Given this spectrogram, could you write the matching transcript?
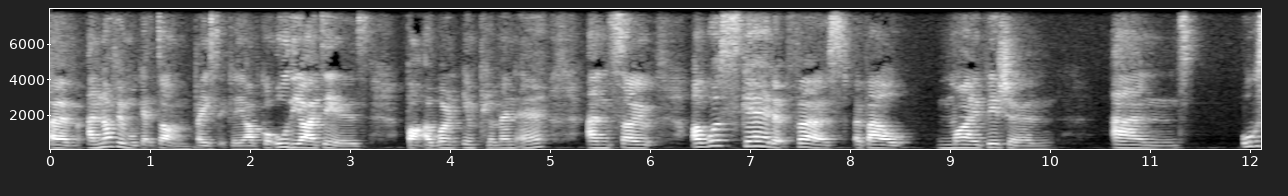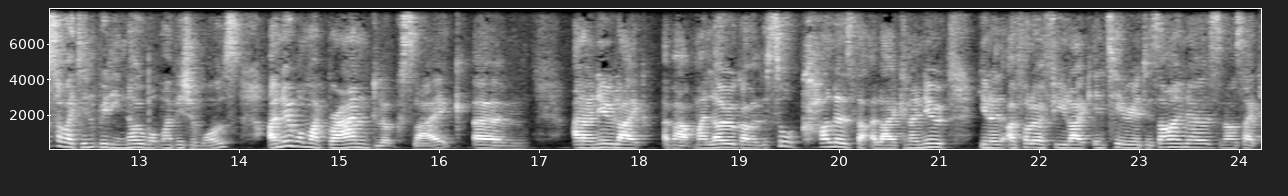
um, and nothing will get done. Basically, I've got all the ideas, but I won't implement it, and so I was scared at first about my vision, and also I didn't really know what my vision was. I knew what my brand looks like. Um, and I knew like about my logo and the sort of colors that I like. And I knew, you know, I follow a few like interior designers and I was like,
